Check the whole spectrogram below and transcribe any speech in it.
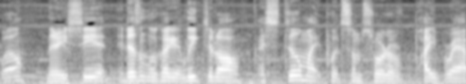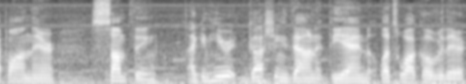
Well, there you see it. It doesn't look like it leaked at all. I still might put some sort of pipe wrap on there, something. I can hear it gushing down at the end. Let's walk over there.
